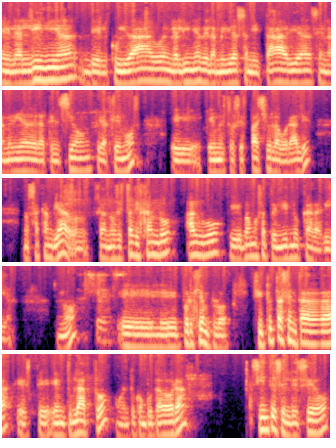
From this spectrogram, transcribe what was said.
en la línea del cuidado, en la línea de las medidas sanitarias, en la medida de la atención que hacemos eh, en nuestros espacios laborales, nos ha cambiado, o sea, nos está dejando algo que vamos aprendiendo cada día, ¿no? Eh, por ejemplo, si tú estás sentada este, en tu laptop o en tu computadora, sientes el deseo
